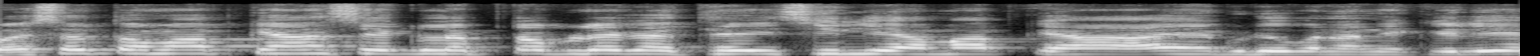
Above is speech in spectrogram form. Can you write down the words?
वैसे तो हम आपके यहाँ से एक लैपटॉप ले गए थे इसीलिए हम आपके यहाँ आए हैं वीडियो बनाने के लिए।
